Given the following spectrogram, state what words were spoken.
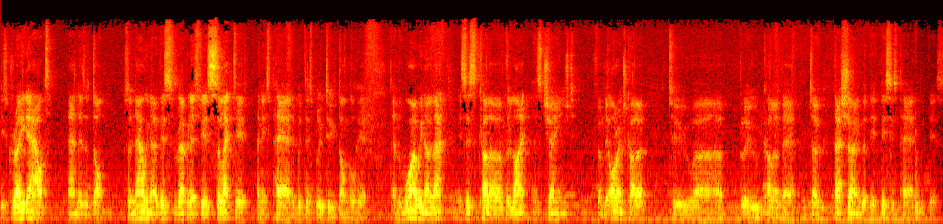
is greyed out and there's a dot. So now we know this Rapid SV is selected and it's paired with this Bluetooth dongle here. And why we know that is this colour of the light has changed from the orange colour to uh, blue colour there. So that's showing that this is paired with this.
